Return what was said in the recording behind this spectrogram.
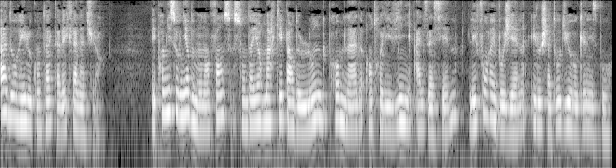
adoré le contact avec la nature. Les premiers souvenirs de mon enfance sont d'ailleurs marqués par de longues promenades entre les vignes alsaciennes, les forêts vosgiennes et le château du Rockenisbourg.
